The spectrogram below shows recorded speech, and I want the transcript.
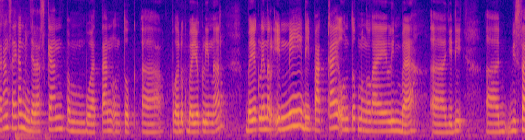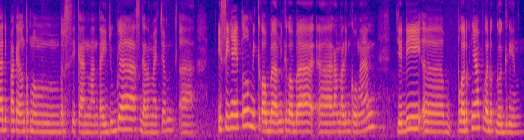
Sekarang saya akan menjelaskan pembuatan untuk uh, produk biocleaner. Biocleaner ini dipakai untuk mengurai limbah, uh, jadi uh, bisa dipakai untuk membersihkan lantai juga segala macam. Uh, isinya itu mikroba mikroba uh, ramah lingkungan. Jadi uh, produknya produk Go Green.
